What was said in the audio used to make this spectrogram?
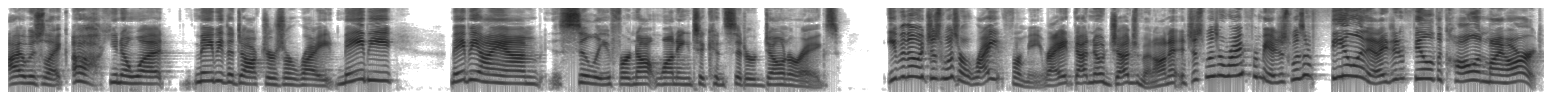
I was like, oh, you know what? Maybe the doctors are right. Maybe, maybe I am silly for not wanting to consider donor eggs even though it just wasn't right for me, right? Got no judgment on it. It just wasn't right for me. I just wasn't feeling it. I didn't feel the call in my heart.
